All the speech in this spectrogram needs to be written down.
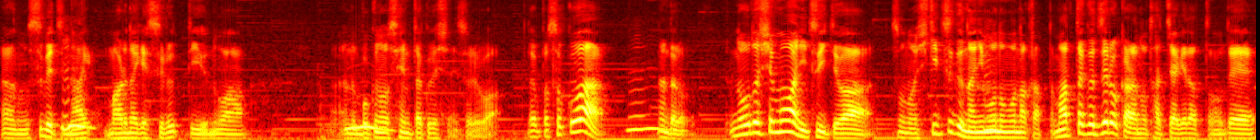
あの全てな、丸投げするっていうのはあの僕の選択でしたねそれは。やっぱそこはうん。なんだろう。ノードシュモアについてはその引き継ぐ何者もなかった、全くゼロからの立ち上げだったので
